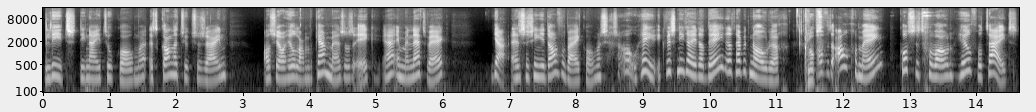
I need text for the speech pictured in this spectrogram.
leads die naar je toe komen. Het kan natuurlijk zo zijn, als je al heel lang bekend bent, zoals ik, ja, in mijn netwerk. Ja, en ze zien je dan voorbij komen. Dan zeggen ze, oh, hey, ik wist niet dat je dat deed. Dat heb ik nodig. Klopt. Over het algemeen kost het gewoon heel veel tijd.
